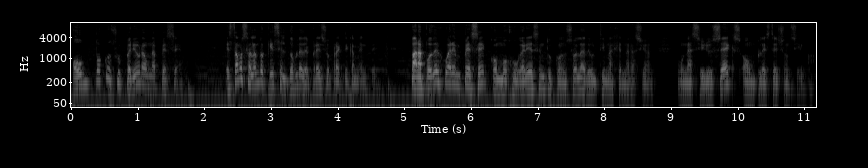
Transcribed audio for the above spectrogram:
o un poco superior a una PC. Estamos hablando que es el doble de precio prácticamente. Para poder jugar en PC como jugarías en tu consola de última generación, una Series X o un PlayStation 5.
